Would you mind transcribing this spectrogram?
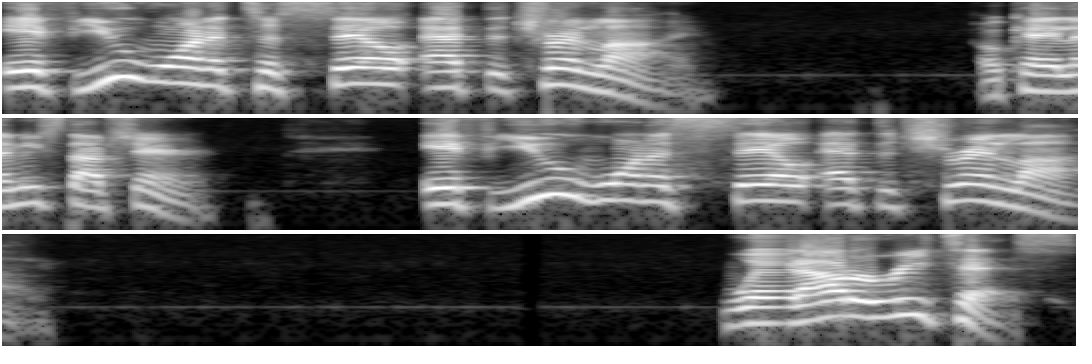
If you wanted to sell at the trend line, Okay, let me stop sharing. If you want to sell at the trend line without a retest,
